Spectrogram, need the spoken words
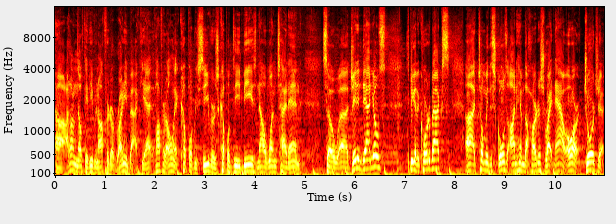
Uh, I don't know if they've even offered a running back yet. They've offered only a couple receivers, a couple DBs, now one tight end. So uh, Jayden Daniels, speaking of quarterbacks, uh, told me the schools on him the hardest right now are Georgia,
